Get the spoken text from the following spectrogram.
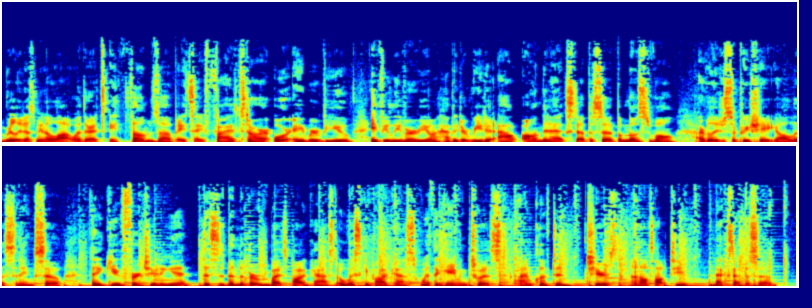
Um, really does mean a lot, whether it's a thumbs up, it's a five star, or a review. If you leave a review, I'm happy to read it out on the next episode. But most of all, I really just appreciate y'all listening. So thank you for tuning in. This has been the Bourbon Bites Podcast, a whiskey podcast with a gaming twist. I'm Clifton. Cheers, and I'll talk to you next episode.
